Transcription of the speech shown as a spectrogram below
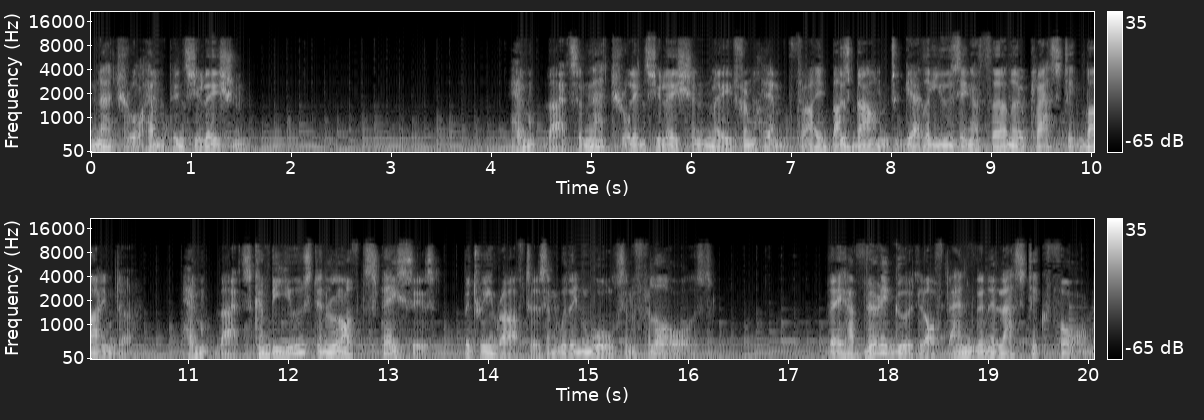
Natural hemp insulation. Hemp that's a natural insulation made from hemp fibers bound together using a thermoplastic binder. Hemp batts can be used in loft spaces, between rafters and within walls and floors. They have very good loft and an elastic form,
